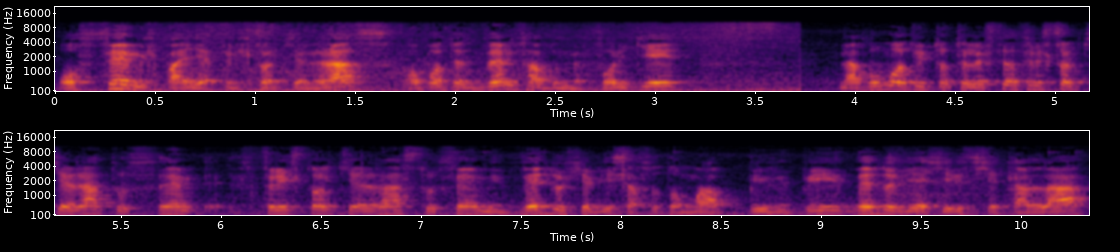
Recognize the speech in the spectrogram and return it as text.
Ο Θέμης πάει για 3 Stalker Rush, οπότε δεν θα δούμε 4 Να πούμε ότι το τελευταίο 3 Stalker Rush του, Rush του Θέμη δεν του είχε βγει σε αυτό το map PvP, δεν το διαχειρίστηκε καλά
